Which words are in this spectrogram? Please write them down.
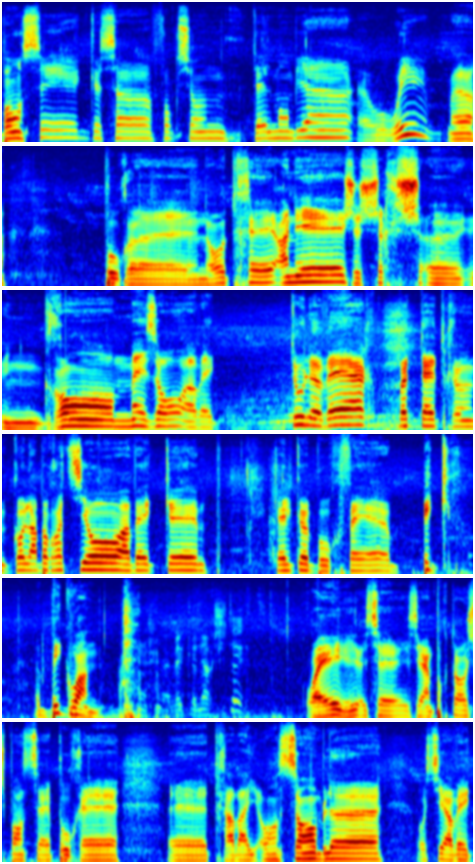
pensé que ça fonctionne tellement bien. Euh, oui, euh, pour euh, une autre année, je cherche euh, une grande maison avec tout le verre, peut-être une collaboration avec euh, quelqu'un pour faire big, big one. Avec un architecte. Oui, c'est important, je pense, pour euh, travailler ensemble, aussi avec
